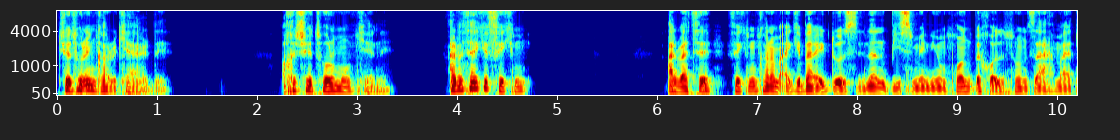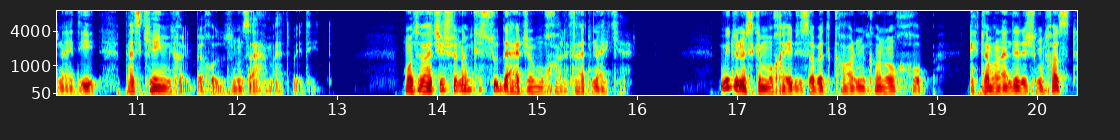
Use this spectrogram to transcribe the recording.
چطور این کارو کرده؟ آخه چطور ممکنه؟ البته اگه فکر می... البته فکر می‌کنم اگه برای دزدیدن 20 میلیون پوند به خودتون زحمت ندید پس کی می‌خواید به خودتون زحمت بدید؟ متوجه شدم که سو درجا مخالفت نکرد. می‌دونست که مخ الیزابت کار می‌کنه و خب احتمالا دلش می‌خواست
